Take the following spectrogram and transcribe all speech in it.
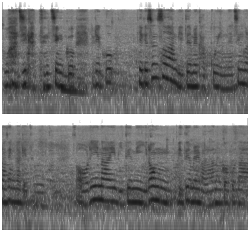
도화지 같은 친구 그리고 되게 순수한 믿음을 갖고 있는 친구라 생각이 듭니다. 그래서 어린아이 믿음이 이런 믿음을 말하는 거구나를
